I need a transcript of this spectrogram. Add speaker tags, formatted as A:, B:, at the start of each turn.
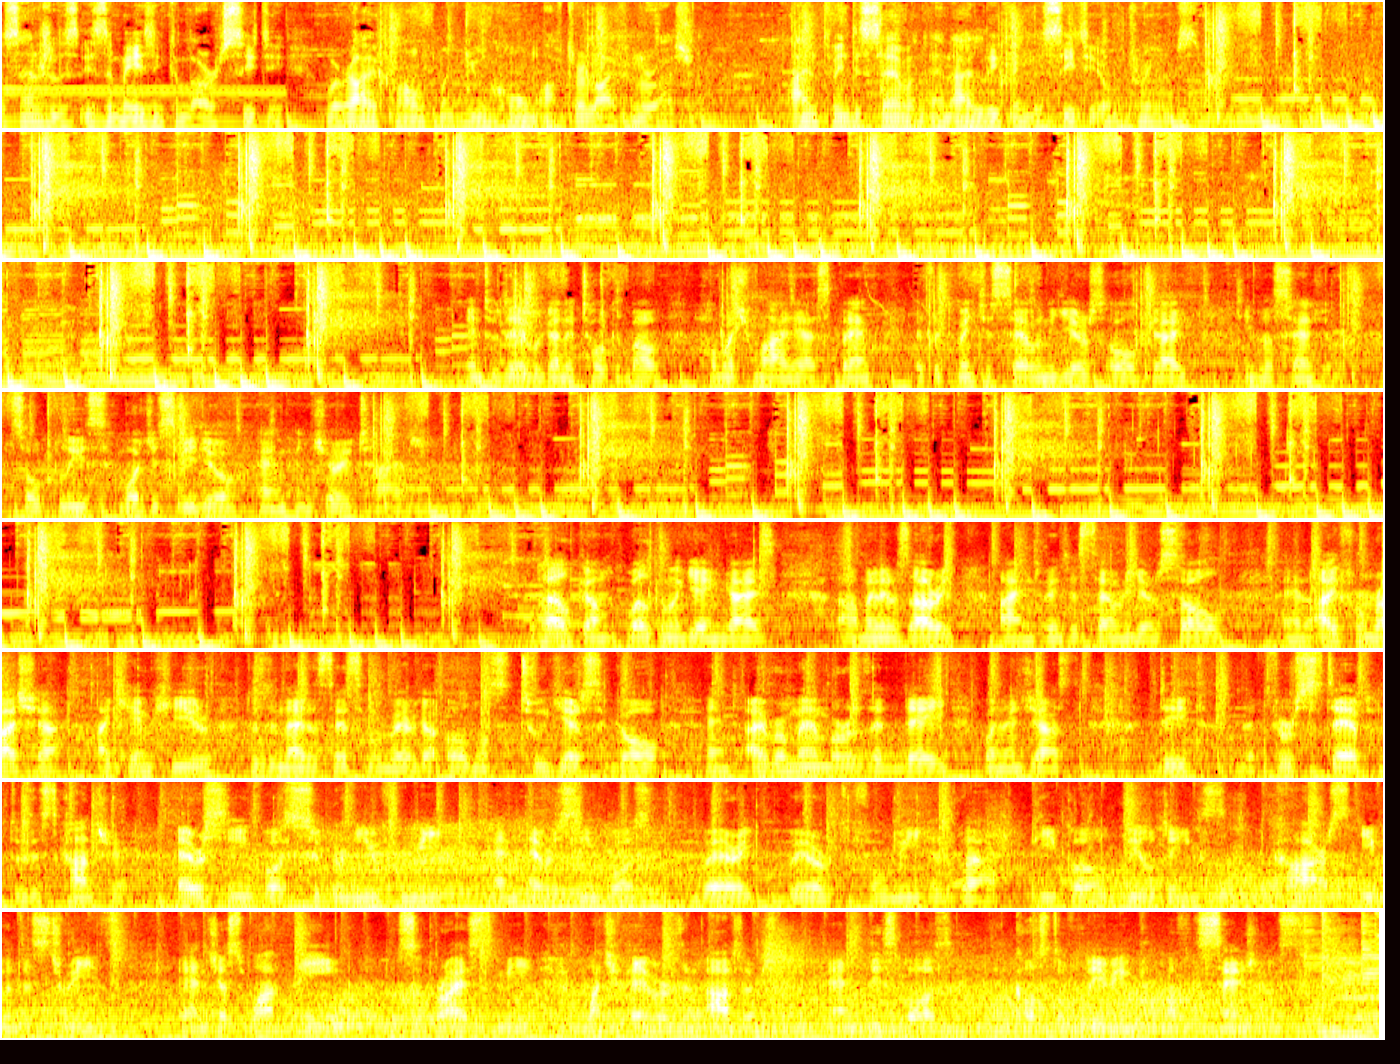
A: Los Angeles is amazing and large city where I found my new home after life in Russia. I'm 27 and I live in the city of dreams. And today we're gonna talk about how much money I spent as a 27 years old guy in Los Angeles. So please watch this video and enjoy your time. Welcome, welcome again guys. Uh, my name is Ari, I am 27 years old and I from Russia. I came here to the United States of America almost two years ago and I remember the day when I just did the first step to this country. Everything was super new for me and everything was very weird for me as well. People, buildings, cars, even the streets and just one thing surprised me much heavier than others and this was the cost of living of Los Angeles.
